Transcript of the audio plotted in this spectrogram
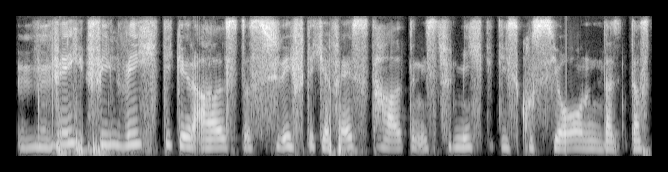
Wie, viel wichtiger als das schriftliche Festhalten ist für mich die Diskussion, dass, dass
